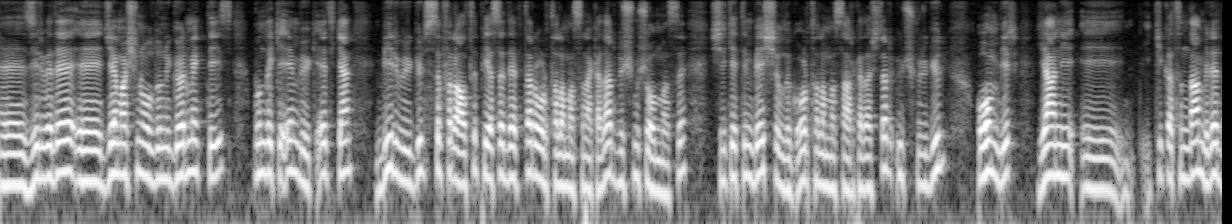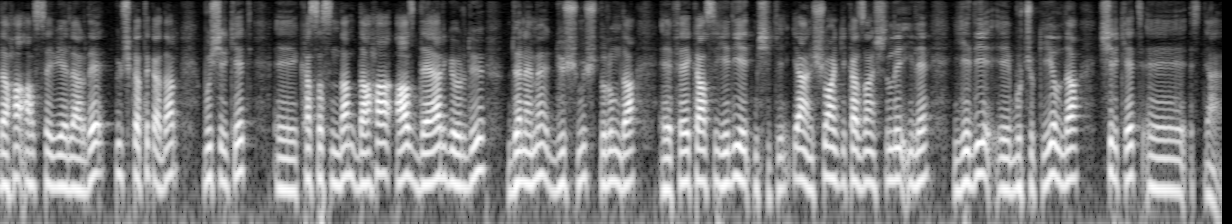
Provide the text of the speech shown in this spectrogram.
e, zirvede e, Cem Aş'ın olduğunu görmekteyiz. Bundaki en büyük etken 1,06 piyasa defter ortalamasına kadar düşmüş olması. Şirketin 5 yıllık ortalaması arkadaşlar 3,11 yani e, iki katından bile daha az seviyelerde 3 katı kadar bu şirket e, kasasından daha az değer gördüğü döneme düşmüş durumda. E, FK'sı 7.72 yani şu anki kazançlılığı ile 7,5 yılda şirket e, yani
